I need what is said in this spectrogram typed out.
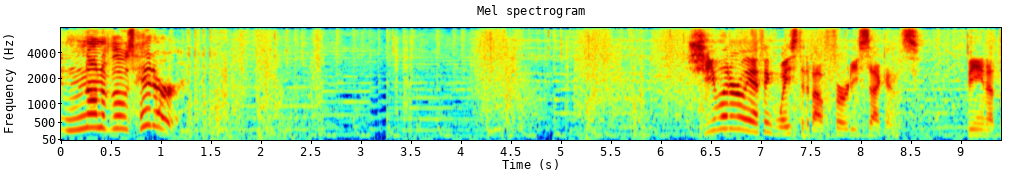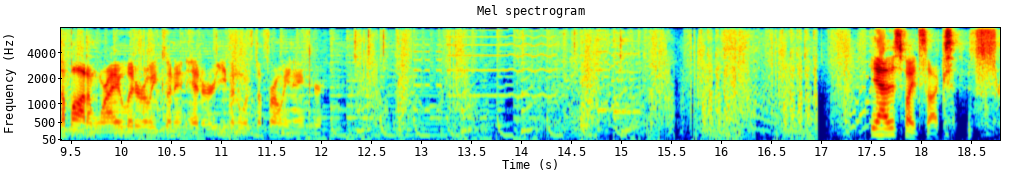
Did none of those hit her? She literally, I think, wasted about 30 seconds being at the bottom where I literally couldn't hit her, even with the throwing anchor. Yeah, this fight sucks.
